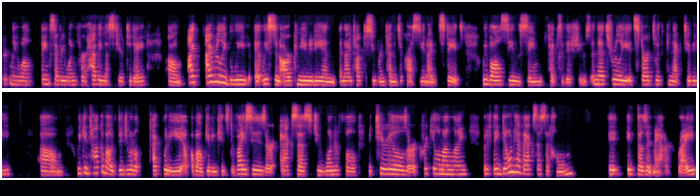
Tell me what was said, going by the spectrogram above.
Certainly. Well, thanks everyone for having us here today. Um, I, I really believe, at least in our community, and, and I talk to superintendents across the United States, we've all seen the same types of issues. And that's really, it starts with connectivity. Um, we can talk about digital equity, about giving kids devices or access to wonderful materials or a curriculum online. But if they don't have access at home, it, it doesn't matter, right?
